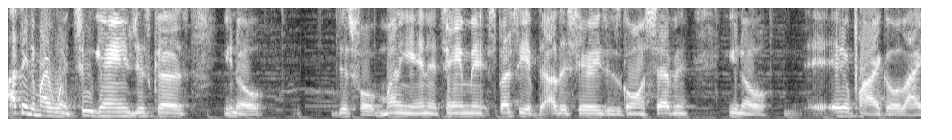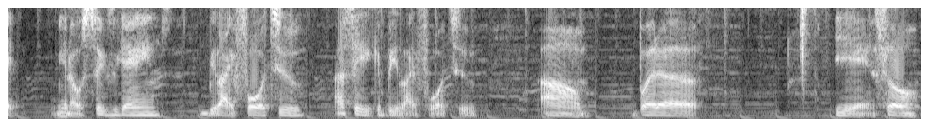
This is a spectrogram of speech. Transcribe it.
I think they might win two games just because you know just for money and entertainment, especially if the other series is going seven, you know, it'll probably go like, you know, six games, be like four two. I say it could be like four two. Um, but uh yeah, so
